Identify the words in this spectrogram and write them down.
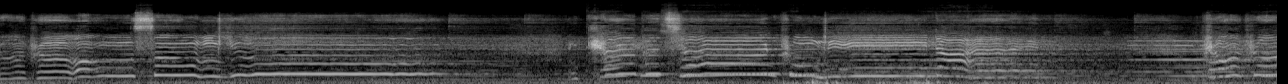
ราะพระองค์ทรงอยู่ข้าพเจ้าพรุ่งนี้ได้ เพราะพระ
